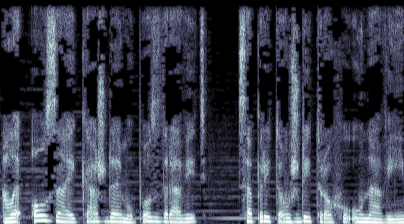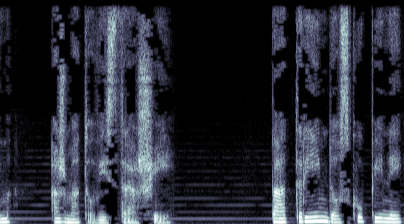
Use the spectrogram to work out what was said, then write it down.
ale ozaj každému pozdraviť, sa pritom vždy trochu unavím až ma to vystraší. Patrím do skupiny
